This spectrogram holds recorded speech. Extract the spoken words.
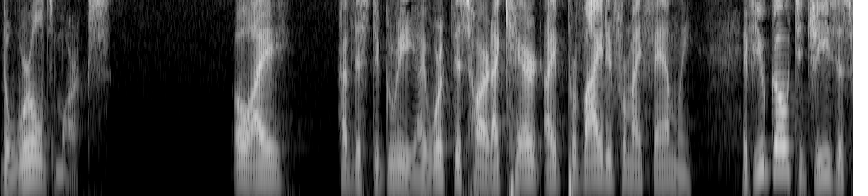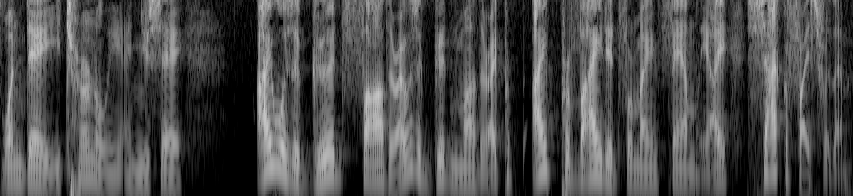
the world's marks. Oh, I have this degree. I worked this hard. I cared. I provided for my family. If you go to Jesus one day eternally and you say, I was a good father. I was a good mother. I, pro- I provided for my family. I sacrificed for them.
